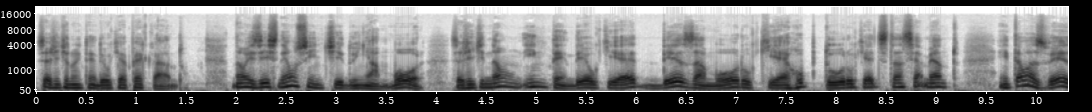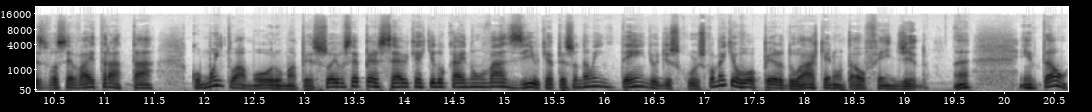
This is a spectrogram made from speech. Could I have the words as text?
se a gente não entender o que é pecado. Não existe nenhum sentido em amor se a gente não entender o que é desamor, o que é ruptura, o que é distanciamento. Então, às vezes, você vai tratar com muito amor uma pessoa e você percebe que aquilo cai num vazio, que a pessoa não entende o discurso. Como é que eu vou perdoar quem não está ofendido? Né? Então,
